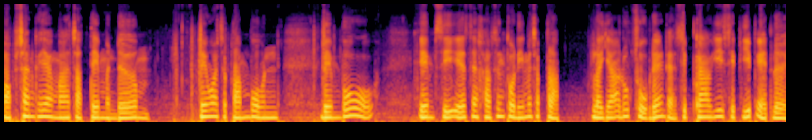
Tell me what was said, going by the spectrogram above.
ออปชันก็ยังมาจัดเต็มเหมือนเดิม ไม่ว่าจะปั๊มบน b e m b o MCS นะครับ ซึ่งตัวนี้มันจะปรับระยะลูกสูบได้ตั้งแต่ 19 20 21 เลย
